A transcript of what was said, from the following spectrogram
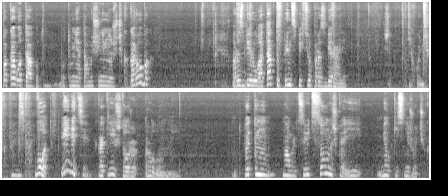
Пока вот так вот. Вот у меня там еще немножечко коробок разберу. А так-то, в принципе, все поразбирали. Сейчас тихонечко пройду. Вот, видите, какие шторы рулонные. Вот, поэтому на улице, видите, солнышко и мелкий снежочек.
